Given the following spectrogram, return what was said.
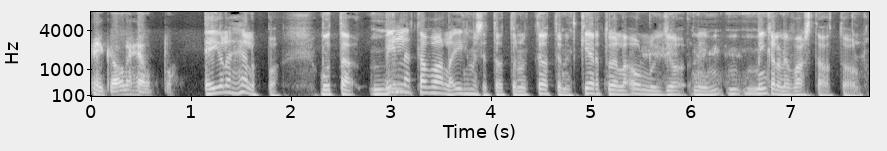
Eikä ole helppo. Ei ole helppo, mutta millä mm. tavalla ihmiset ovat ottanut, te olette nyt kiertueella ollut jo, niin minkälainen vastaanotto on ollut?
